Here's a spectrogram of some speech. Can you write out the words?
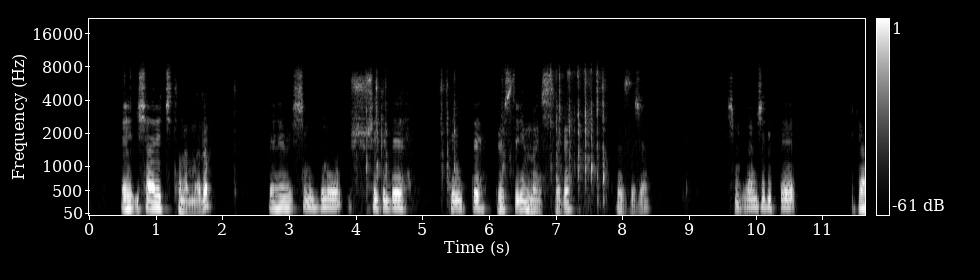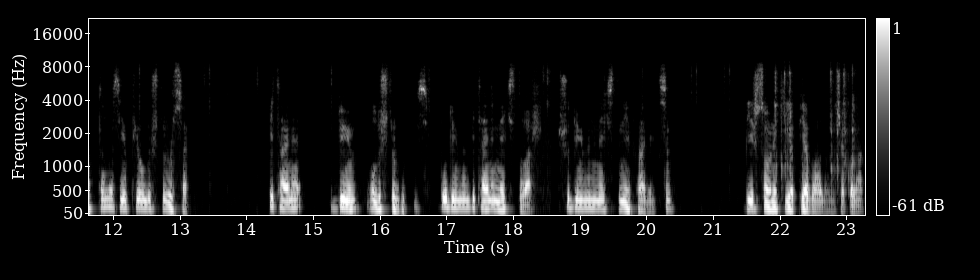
e, işaretçi tanımladım. E, şimdi bunu şu şekilde Paint'te göstereyim ben size bir hızlıca. Şimdi öncelikle yaptığımız yapıyı oluşturursak bir tane düğüm oluşturduk biz. Bu düğümün bir tane next'i var. Şu düğümün next'ini ifade etsin. Bir sonraki yapıya bağlanacak olan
